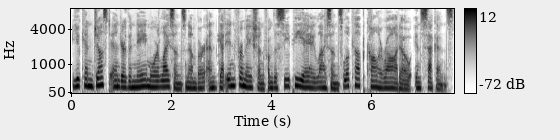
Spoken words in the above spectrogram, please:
You can just enter the name or license number and get information from the CPA license lookup Colorado in seconds.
